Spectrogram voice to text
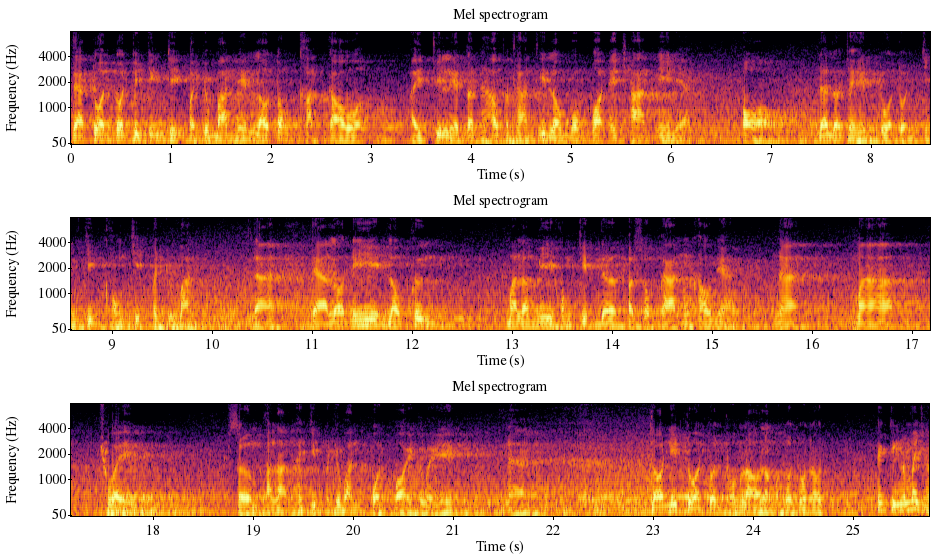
แต่ตัวตนจริงๆปัจจุบันเนี่ยเราต้องขัดเกลาไอ้กิเลสตัณหาประทานที่เราบ่มเพาะในชาตินี้เนี่ยออกแล้วเราจะเห็นตัวตนจริง ๆ ของจิตปัจจุบันนะแต่เรานี้เราพึ่งบารมีของจิตเดิมประสบการณ์ของเขาเนี่ยนะมาช่วยเสริมพลังให้จิตปัจจุบันปลดปล่อยตัวเองนะตอนนี้ตัวตนของเราเราตัวตนเราจริงๆแล้วไม่ใช่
